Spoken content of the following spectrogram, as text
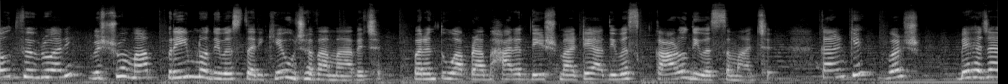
ચૌદ ફેબ્રુઆરી વિશ્વમાં પ્રેમનો દિવસ તરીકે ઉજવવામાં આવે છે. પરંતુ આપણા ભારત દેશ માટે આ દિવસ કાળો દિવસ સમાન છે. કારણ કે વર્ષ બે હજાર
